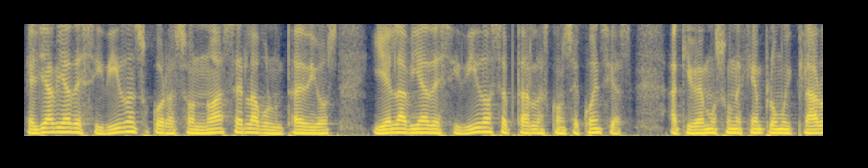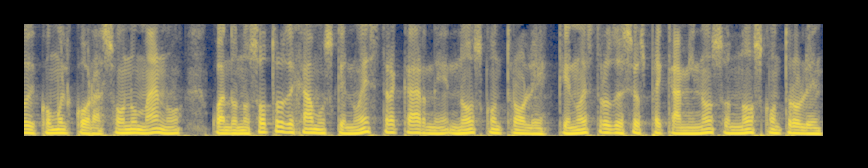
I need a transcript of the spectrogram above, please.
él ya había decidido en su corazón no hacer la voluntad de Dios y él había decidido aceptar las consecuencias. Aquí vemos un ejemplo muy claro de cómo el corazón humano, cuando nosotros dejamos que nuestra carne nos controle, que nuestros deseos pecaminosos nos controlen,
